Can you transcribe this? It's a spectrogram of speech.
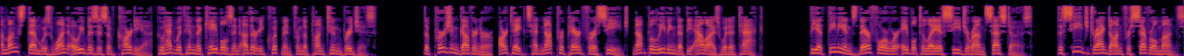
Amongst them was one Oebazus of Cardia, who had with him the cables and other equipment from the pontoon bridges. The Persian governor, Artayctes had not prepared for a siege, not believing that the allies would attack. The Athenians therefore were able to lay a siege around Sestos. The siege dragged on for several months,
